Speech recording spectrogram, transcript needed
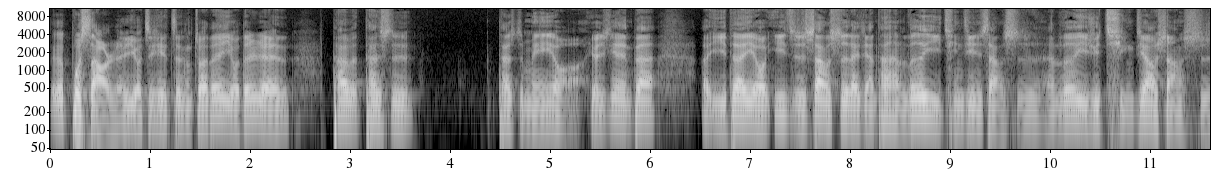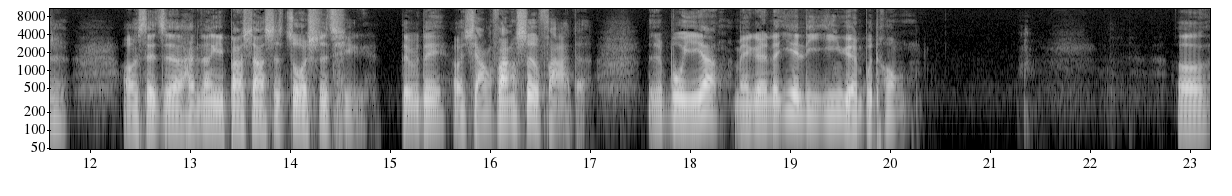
呃，不少人有这些症状，但有的人他他是他是没有啊。有些人他呃，以他有依止上师来讲，他很乐意亲近上师，很乐意去请教上师，哦，甚至很乐意帮上师做事情，对不对？哦，想方设法的。是不一样，每个人的业力因缘不同。呃，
